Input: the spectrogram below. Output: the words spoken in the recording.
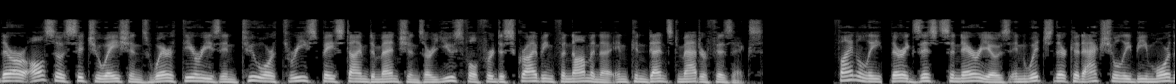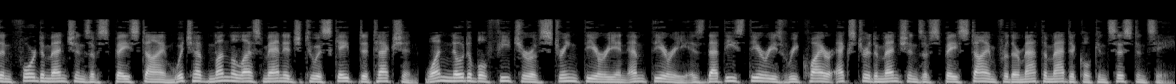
There are also situations where theories in two or three spacetime dimensions are useful for describing phenomena in condensed matter physics. Finally, there exist scenarios in which there could actually be more than four dimensions of spacetime which have nonetheless managed to escape detection. One notable feature of string theory and M theory is that these theories require extra dimensions of spacetime for their mathematical consistency.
